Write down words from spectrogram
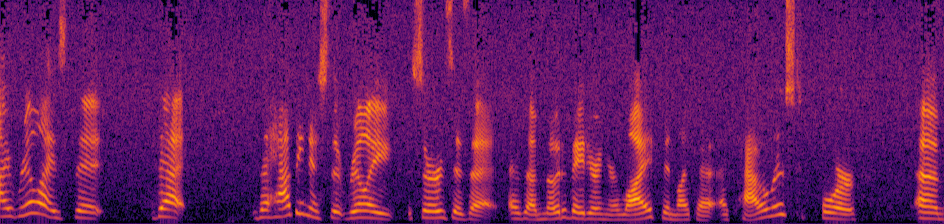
I realized that that the happiness that really serves as a as a motivator in your life and like a, a catalyst for um,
